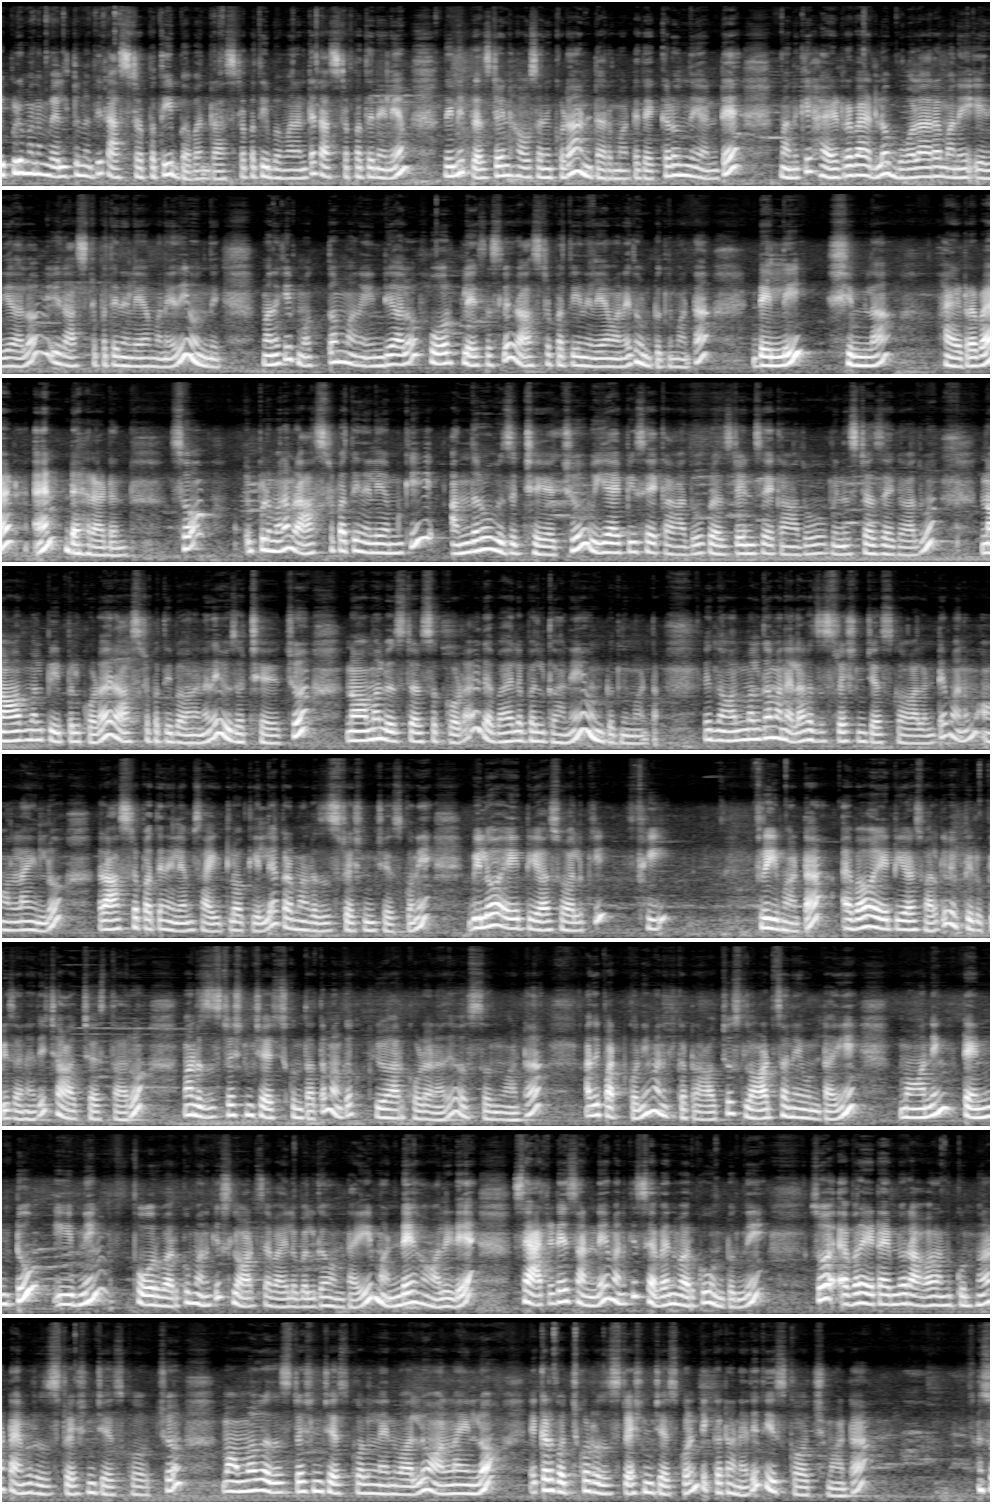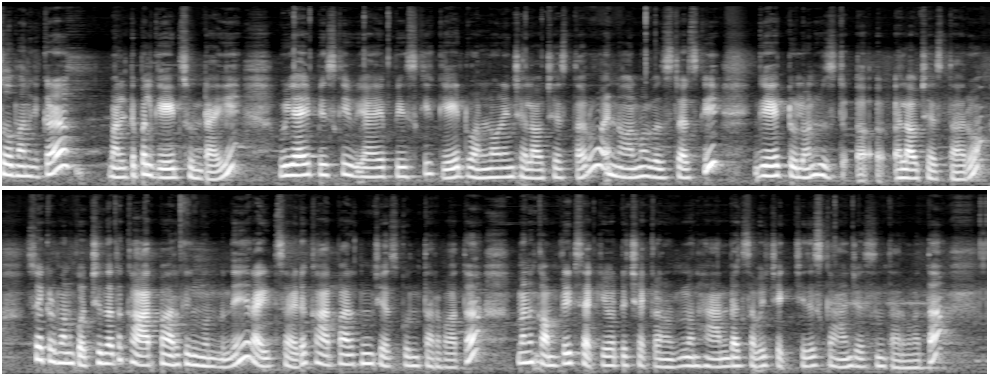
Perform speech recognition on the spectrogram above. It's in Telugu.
ఇప్పుడు మనం వెళ్తున్నది రాష్ట్రపతి భవన్. రాష్ట్రపతి భవన్ అంటే రాష్ట్రపతి నిలయం. దీన్ని ప్రెసిడెంట్ హౌస్ అని కూడా అంటారు అన్నమాట ఇది ఎక్కడుంది అంటే మనకి హైదరాబాద్లో బోలారం అనే ఏరియాలో ఈ రాష్ట్రపతి నిలయం అనేది ఉంది. మనకి మొత్తం మన ఇండియాలో ఫోర్ ప్లేసెస్లో రాష్ట్రపతి నిలయం అనేది ఉంటుంది అన్నమాట ఢిల్లీ షిమ్లా హైదరాబాద్ అండ్ డెహ్రాడూన్. సో ఇప్పుడు మనం రాష్ట్రపతి నిలయంకి అందరూ విజిట్ చేయొచ్చు. విఐపీసే కాదు ప్రెసిడెంట్సే కాదు మినిస్టర్సే కాదు. నార్మల్ పీపుల్ కూడా రాష్ట్రపతి భవన్ అనేది విజిట్ చేయొచ్చు. నార్మల్ విజిటర్స్కి కూడా ఇది అవైలబుల్గానే ఉంటుంది అన్నమాట ఇది నార్మల్గా మనం ఎలా రిజిస్ట్రేషన్ చేసుకోవాలంటే మనం ఆన్లైన్లో రాష్ట్రపతి నిలయం సైట్లోకి వెళ్ళి అక్కడ మనం రిజిస్ట్రేషన్ చేసుకొని బిలో ఎయిట్ ఇయర్స్ వాళ్ళకి ఫీ ఫ్రీ మాట. అబవ్ ఎయిట్ ఇయర్స్ వాళ్ళకి ఫిఫ్టీ రూపీస్ అనేది ఛార్జ్ చేస్తారు. మనం రిజిస్ట్రేషన్ చేసుకున్న తర్వాత మనకు క్యూఆర్ కోడ్ అనేది వస్తుందన్నమాట. అది పట్టుకొని మనకి ఇక్కడ రావచ్చు. స్లాట్స్ అనేవి ఉంటాయి. Morning ten to evening four వరకు మనకి స్లాట్స్ అవైలబుల్గా ఉంటాయి. మండే హాలిడే సాటర్డే సండే మనకి సెవెన్ వరకు ఉంటుంది. సో ఎవరు ఏ టైంలో రావాలనుకుంటున్నారో టైంలో రిజిస్ట్రేషన్ చేసుకోవచ్చు. మామూలుగా రిజిస్ట్రేషన్ చేసుకోలేని వాళ్ళు ఆన్లైన్లో ఇక్కడికి వచ్చి కూడా రిజిస్ట్రేషన్ చేసుకొని టికెట్ అనేది తీసుకోవచ్చు అన్నమాట. సో మనకి ఇక్కడ మల్టిపుల్ గేట్స్ ఉంటాయి. విఐపీస్కి విఐపీస్కి గేట్ వన్లో నుంచి అలౌ చేస్తారు. అండ్ నార్మల్ విజిటర్స్కి గేట్ టూలో విజిట్ అలౌ చేస్తారు. సో ఇక్కడ మనకు వచ్చిన తర్వాత కార్ పార్కింగ్ ఉంటుంది రైట్ సైడ్. కార్ పార్కింగ్ చేసుకున్న తర్వాత మన కంప్లీట్ సెక్యూరిటీ చెక్ అని ఉంటుంది. మన హ్యాండ్ బ్యాగ్స్ అవి చెక్ చేసి స్కాన్ చేసిన తర్వాత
